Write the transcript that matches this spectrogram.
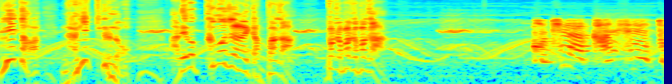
増えた？何言ってるの？あれは雲じゃないかバカ。バカバカバカ。こちら管制塔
